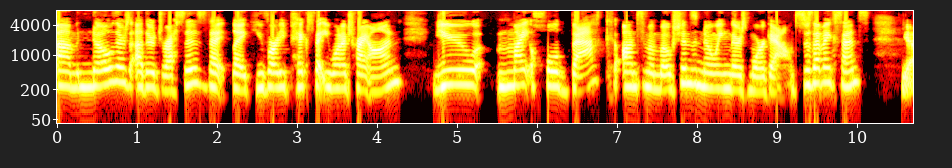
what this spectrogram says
um, know there's other dresses that like you've already picked that you want to try on, you might hold back on some emotions knowing there's more gowns. Does that make sense? Yeah.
